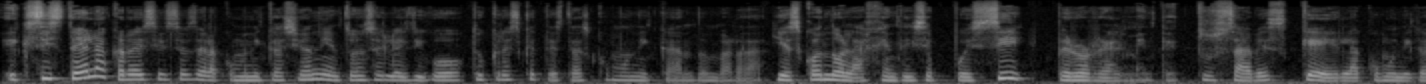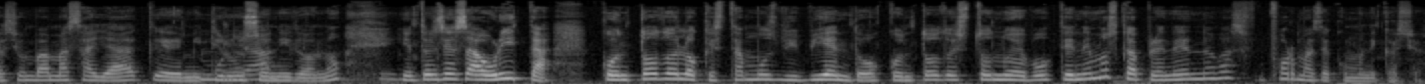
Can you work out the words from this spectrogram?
existe la carrera de ciencias de la comunicación y entonces les digo, ¿tú crees que te estás comunicando en verdad? Y es cuando la gente dice, pues sí, pero realmente tú sabes que la comunicación va más allá que emitir un sonido, ¿no? Y entonces ahorita, con todo lo que estamos viviendo, con todo esto nuevo, tenemos que aprender nuevas formas de comunicación.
